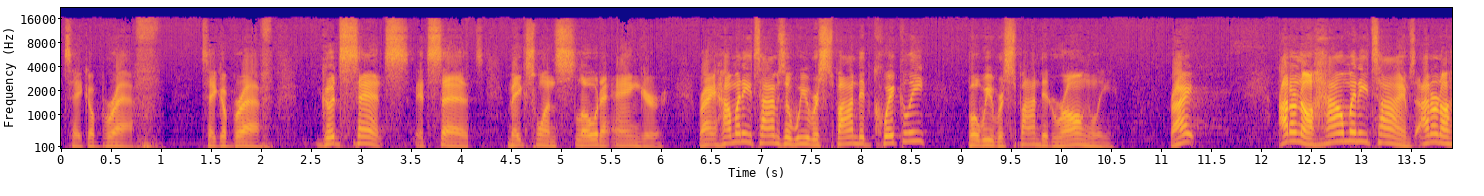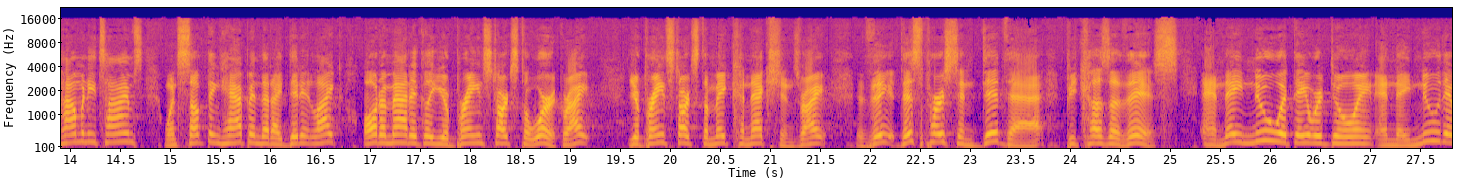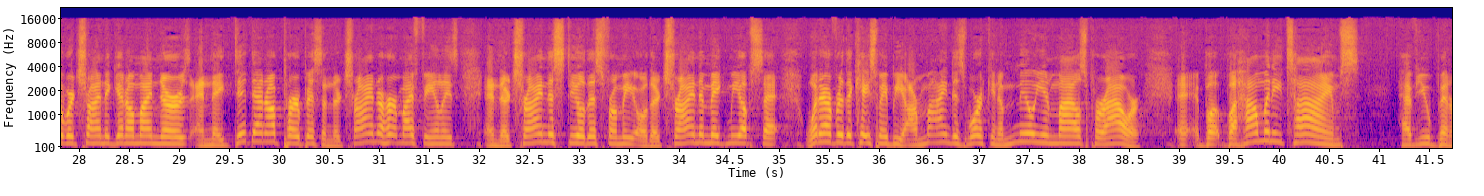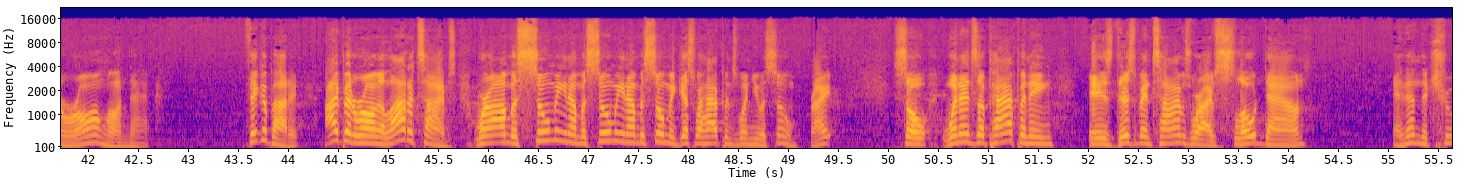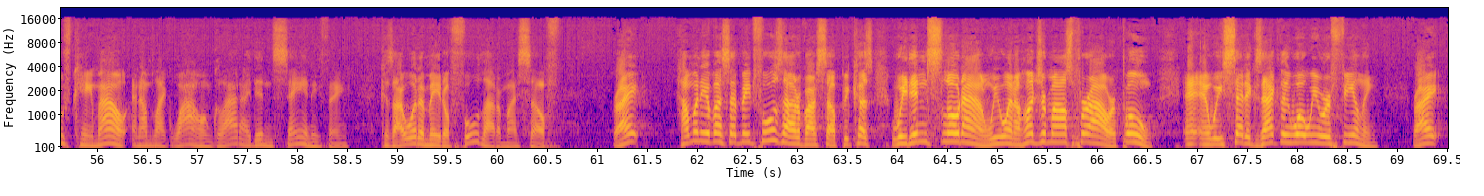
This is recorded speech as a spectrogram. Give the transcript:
Take a breath. Take a breath. Good sense, it says, makes one slow to anger. Right? How many times have we responded quickly, but we responded wrongly? Right? I don't know how many times, I don't know how many times when something happened that I didn't like, automatically your brain starts to work, right? Your brain starts to make connections, right? They, this person did that because of this and they knew what they were doing and they knew they were trying to get on my nerves and they did that on purpose and they're trying to hurt my feelings and they're trying to steal this from me or they're trying to make me upset whatever the case may be. Our mind is working a million miles per hour. Uh, but but how many times have you been wrong on that? Think about it. I've been wrong a lot of times where i'm assuming i'm assuming i'm assuming. Guess what happens when you assume right? So what ends up happening is there's been times where i've slowed down and then the truth came out, and I'm like, wow, I'm glad I didn't say anything Because I would have made a fool out of myself, right? How many of us have made fools out of ourselves because we didn't slow down? We went 100 miles per hour, boom, and, and we said exactly what we were feeling, right?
